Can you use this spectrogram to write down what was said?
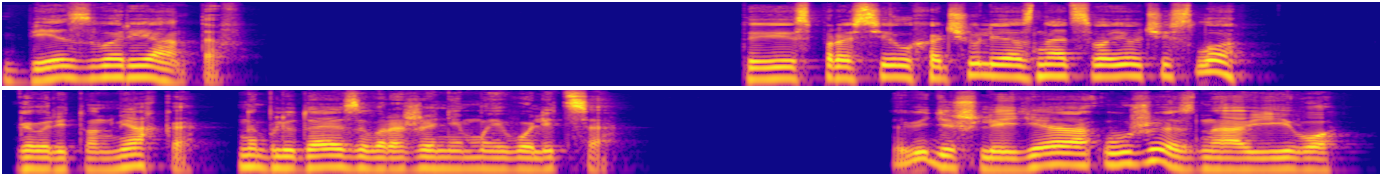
Без вариантов. «Ты спросил, хочу ли я знать свое число?» – говорит он мягко, наблюдая за выражением моего лица. «Видишь ли, я уже знаю его».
